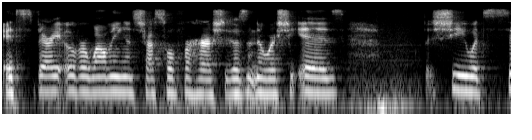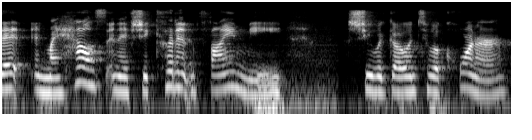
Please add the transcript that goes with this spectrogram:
it's very overwhelming and stressful for her. She doesn't know where she is. But she would sit in my house, and if she couldn't find me, she would go into a corner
